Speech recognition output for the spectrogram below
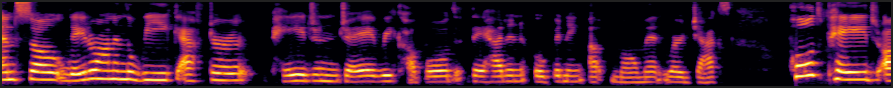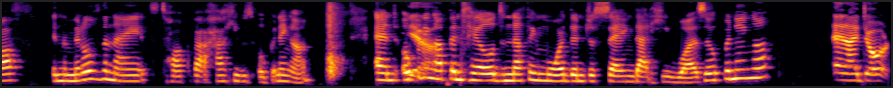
And so later on in the week, after Paige and Jay recoupled, they had an opening up moment where Jacques pulled Paige off in the middle of the night to talk about how he was opening up. And opening Yeah. up entailed nothing more than just saying that he was opening up. And I don't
